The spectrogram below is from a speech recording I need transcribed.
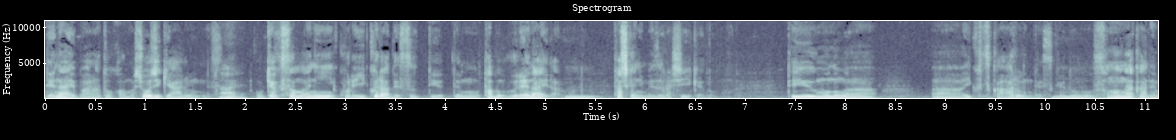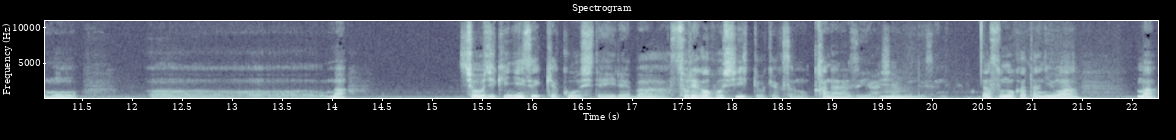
出ないバラとかも正直あるんですね、はい。お客様にこれいくらですって言っても多分売れないだろうと、うん。確かに珍しいけど。っていうものがあーいくつかあるんですけど、うん。その中でもあーまあ正直に接客をしていればそれが欲しいってお客さんも必ずいらっしゃるんですよね。だからその方にはまあ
